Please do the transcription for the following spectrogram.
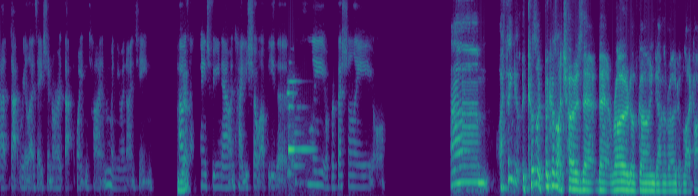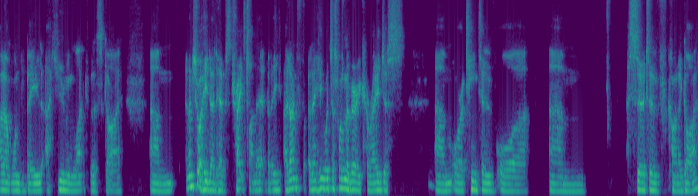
at that realization or at that point in time when you were 19. How Yeah. has that changed for you now and how you show up either personally or professionally or Um, I think because I, because I chose that that road of going down the road of like I don't want to be a human like this guy, um, and I'm sure he did have traits like that, but he I don't, I don't he just wasn't a very courageous um, or attentive or um, assertive kind of guy,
